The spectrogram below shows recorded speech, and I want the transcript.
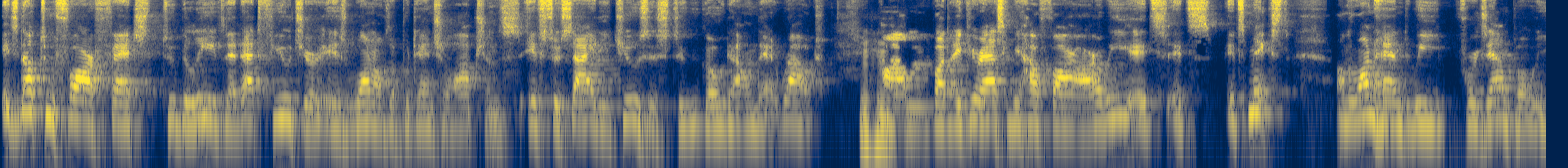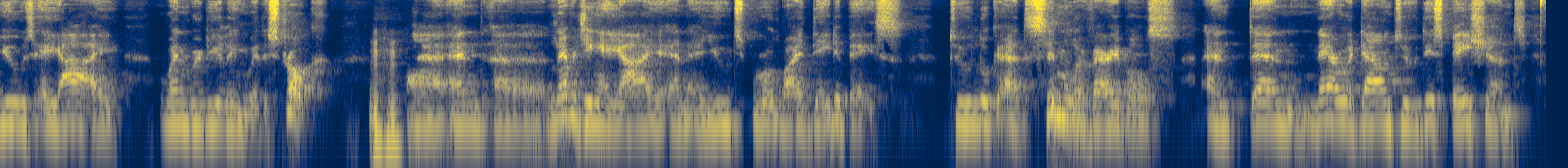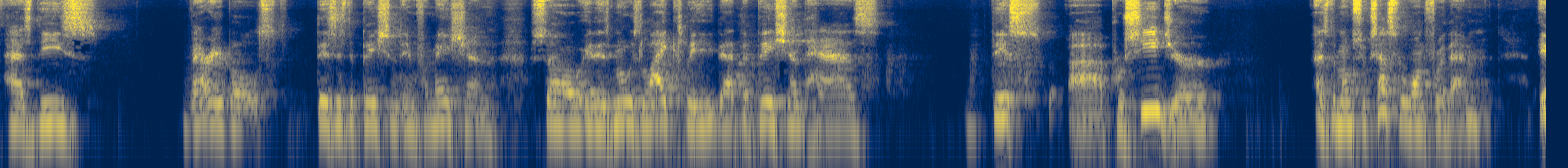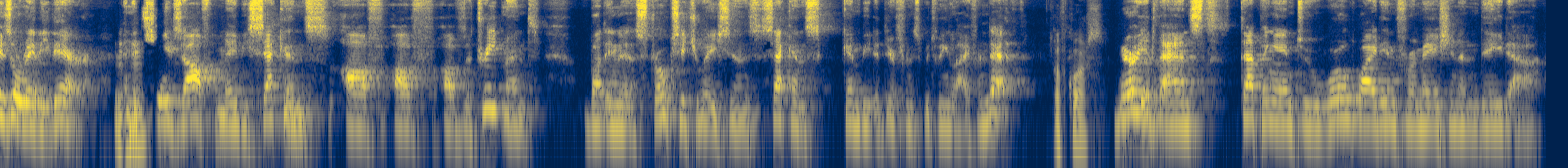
it's not too far fetched to believe that that future is one of the potential options if society chooses to go down that route. Mm-hmm. Um, but if you're asking me how far are we, it's it's it's mixed. On the one hand, we, for example, use AI when we're dealing with a stroke. Mm-hmm. Uh, and uh, leveraging AI and a huge worldwide database to look at similar variables and then narrow it down to this patient has these variables. This is the patient information. So it is most likely that the patient has this uh, procedure as the most successful one for them is already there. Mm-hmm. And it mm-hmm. shaves off maybe seconds of, of, of the treatment. But in a stroke situation, seconds can be the difference between life and death. Of course. Very advanced, tapping into worldwide information and data.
